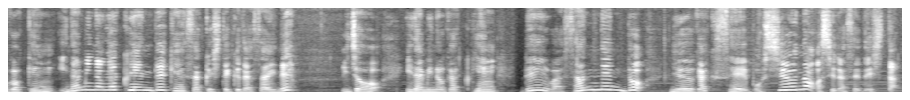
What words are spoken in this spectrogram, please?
庫県稲美野学園で検索してくださいね。以上稲美野学園令和3年度入学生募集のお知らせでした。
